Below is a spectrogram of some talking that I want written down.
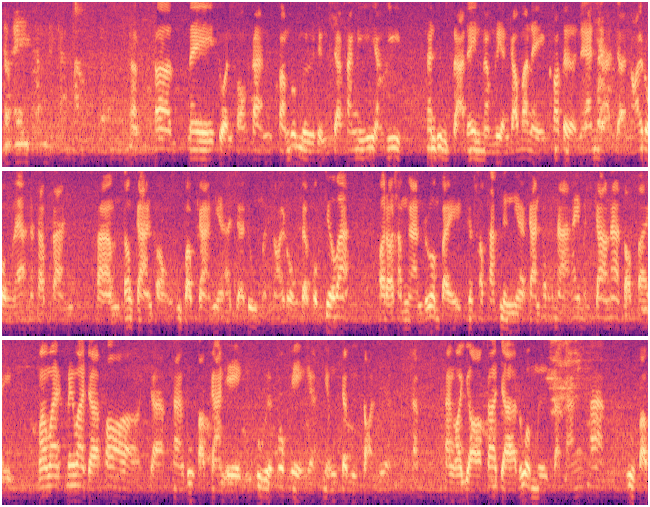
อยากให้ท่านในการครับก็ในส่วนของการความร่วมมือถึงจากครั้งนี้อย่างที่ท่านที่ปรึกษาได้นำเรียนครับว่าในข้อเสนอแนะเนี่ยอาจจะน้อยลงแล้วนะครับ การความต้องการของผู้ประกอบการเนี่ยอาจจะดูเหมือนน้อยลง แต่ผมเชื่อว่า พอเราทำงานร่วมไปก็สักพักหนึ่งเนี่ยการพัฒนาให้มันก้าวหน้าต่อไปไม่ว่าไม่ว่าจะพ่อจากทางผู้ประกอบการเองหรือผู้บริโภคเองเนี่ยยังจะมีต่อเนื่องครับทางออยก็จะร่วมมือกับทั้งภาคผู้ประกอบ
